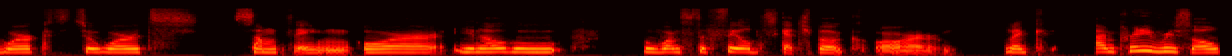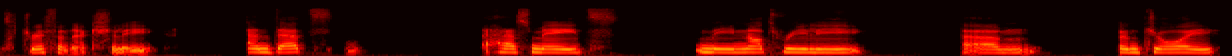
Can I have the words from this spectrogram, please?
worked towards something or you know who who wants to fill the sketchbook or like I'm pretty result driven actually and that has made me not really um, enjoy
